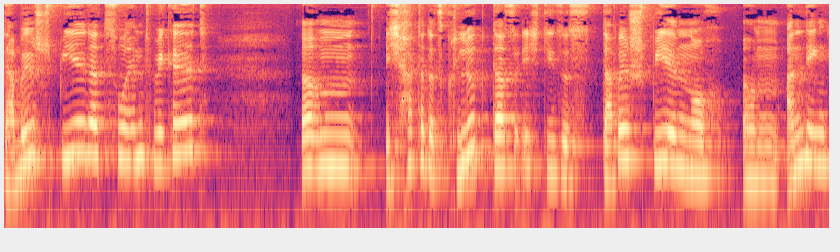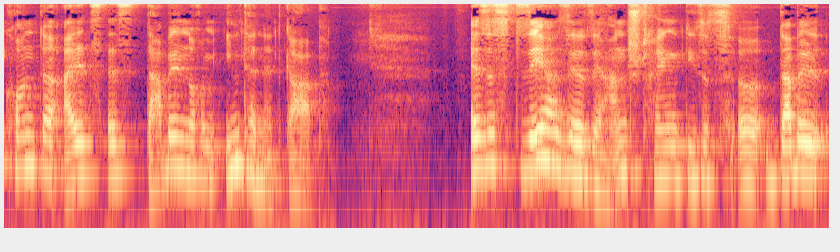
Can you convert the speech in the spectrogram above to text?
Double-Spiel dazu entwickelt. Ähm, ich hatte das Glück, dass ich dieses Double-Spiel noch ähm, anlegen konnte, als es Double noch im Internet gab. Es ist sehr, sehr, sehr anstrengend, dieses äh, Double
